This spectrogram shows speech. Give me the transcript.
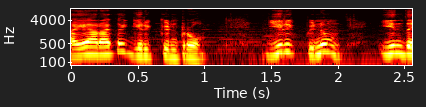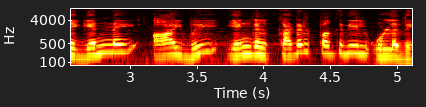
தயாராக இருக்கின்றோம். இருப்பினும் இந்த எண்ணெய் ஆய்வு எங்கள் கடல் பகுதியில் உள்ளது.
